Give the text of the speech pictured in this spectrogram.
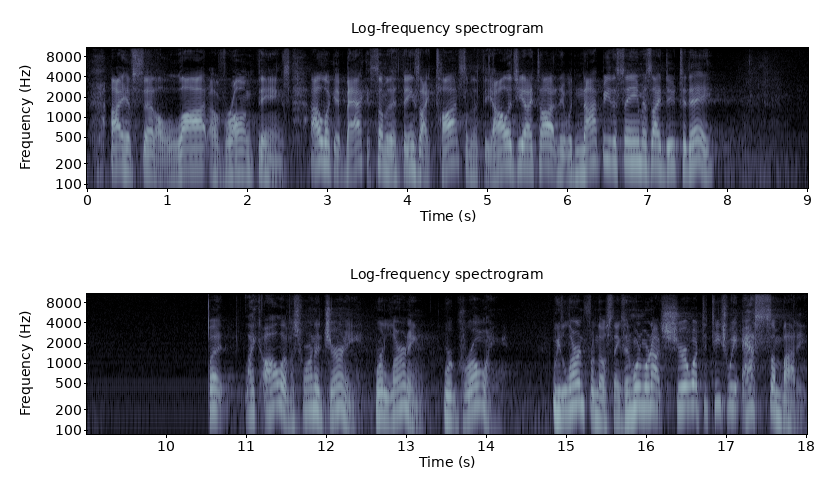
I have said a lot of wrong things. I look at back at some of the things I taught, some of the theology I taught, and it would not be the same as I do today. But like all of us, we're on a journey. We're learning, we're growing. We learn from those things. And when we're not sure what to teach, we ask somebody.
